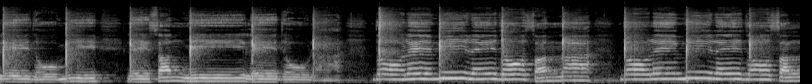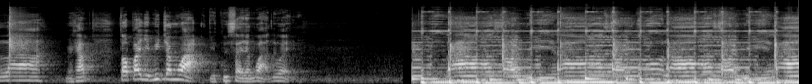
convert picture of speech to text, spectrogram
เลโดมีเลซอนมีเลโดลาโดเลมีเลโดซอนลา โดเลมิเลโดซอนลานะครับ ต่อไปอยู่มีจังหวะอยู่คุณใส่จังหวะด้วยลาซอนมีลาซอนโดลาซอนมีลา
